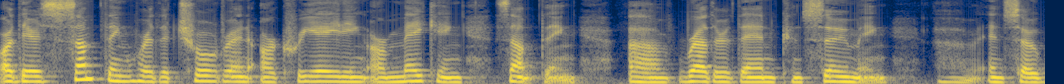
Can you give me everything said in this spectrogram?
or there's something where the children are creating or making something um, rather than consuming, uh, and so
